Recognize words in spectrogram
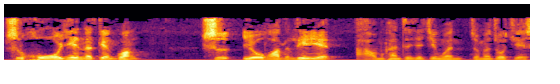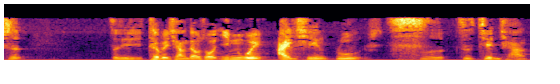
是火焰的电光，是耶和华的烈焰啊！我们看这些经文怎么做解释？这里特别强调说，因为爱情如死之坚强，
